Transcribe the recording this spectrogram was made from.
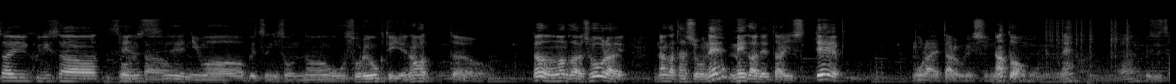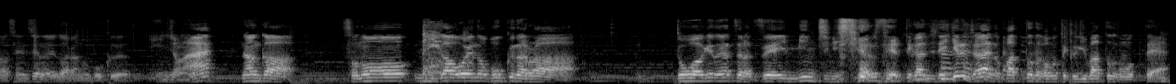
際藤沢先生には別にそんな恐れ多くて言えなかったよ。ただなんか将来なんか多少ね芽が出たりしてもらえたら嬉しいなとは思うけどね。藤沢先生の絵柄の僕いいんじゃない？なんかその似顔絵の僕なら胴上げのやつら全員ミンチにしてやるぜって感じでいけるんじゃないの？バットとか持って釘バットとか持って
